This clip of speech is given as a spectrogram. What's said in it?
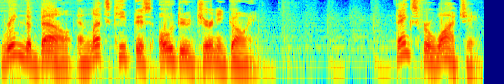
ring the bell and let's keep this Odoo journey going. Thanks for watching.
